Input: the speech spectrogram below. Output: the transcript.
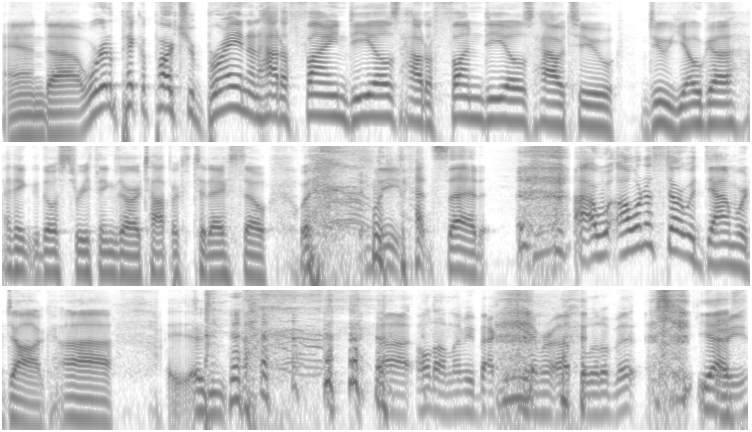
and uh, we're gonna pick apart your brain on how to find deals, how to fund deals, how to do yoga. I think those three things are our topics today. So with, with that said, I, I want to start with downward dog. Uh, Uh, hold on, let me back the camera up a little bit. Yes.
